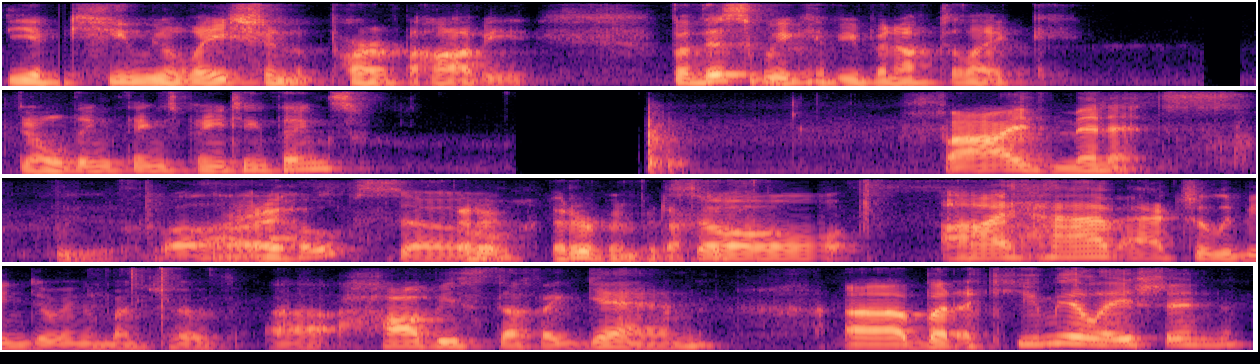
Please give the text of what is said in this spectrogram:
the accumulation part of the hobby. But this week, mm-hmm. have you been up to like building things, painting things? Five minutes. Well, All I right. hope so. Better, better have been productive. So I have actually been doing a bunch of uh, hobby stuff again, uh, but accumulation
